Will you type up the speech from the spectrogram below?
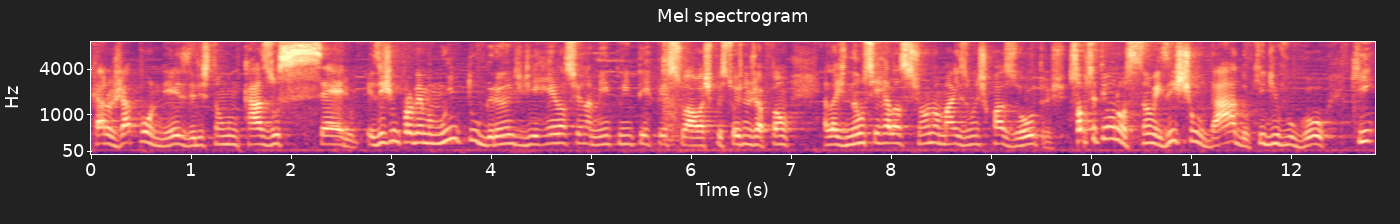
Cara, os japoneses, eles estão num caso sério. Existe um problema muito grande de relacionamento interpessoal. As pessoas no Japão, elas não se relacionam mais umas com as outras. Só para você ter uma noção, existe um dado que divulgou que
